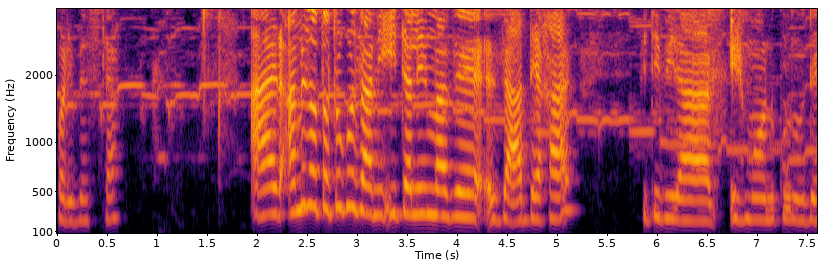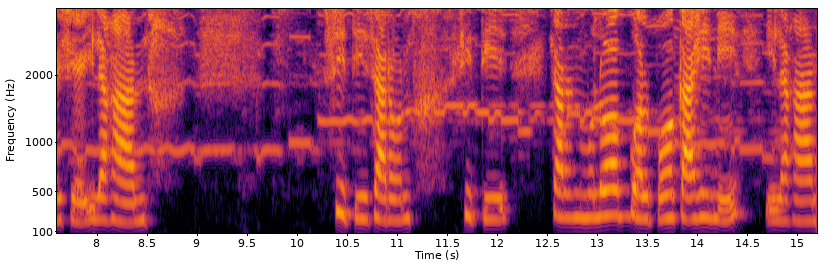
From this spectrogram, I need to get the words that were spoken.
পরিবেশটা। আর আমি যতটুকু জানি ইটালির মাঝে যা দেখার পৃথিবীর আর এমন কোনো দেশে ইলাকান স্মৃতিচারণ স্মৃতি চারণমূলক গল্প, কাহিনী ইলাকান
